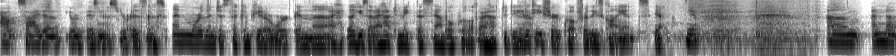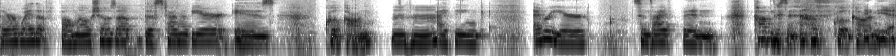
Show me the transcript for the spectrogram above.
outside of your business work business and more than just the computer work and the I, like you said i have to make this sample quilt or i have to do Yeah. the t-shirt quilt for these clients yeah Yep. Um, another way that FOMO shows up this time of year is QuiltCon. Mm-hmm. I think every year since I've been cognizant of QuiltCon, Yeah.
